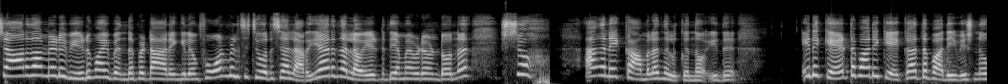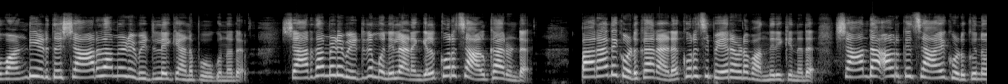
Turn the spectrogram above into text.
ശാരദാമ്മയുടെ വീടുമായി ബന്ധപ്പെട്ട ആരെങ്കിലും ഫോൺ വിളിച്ച് ചോദിച്ചാൽ അറിയായിരുന്നല്ലോ ഏട്ടത്തിയമ്മ എവിടെ ഉണ്ടോന്ന്. ഷോ അങ്ങനെ കമല നിൽക്കുന്നു. ഇത് ഇത് കേട്ട പാതി കേൾക്കാത്ത പാതി വിഷ്ണു വണ്ടിയെടുത്ത് ശാരദാമ്മയുടെ വീട്ടിലേക്കാണ് പോകുന്നത്. ശാരദാമ്മയുടെ വീട്ടിന് മുന്നിലാണെങ്കിൽ കുറച്ച് ആൾക്കാരുണ്ട്. പരാതി കൊടുക്കാനാണ് കുറച്ച് പേർ അവിടെ വന്നിരിക്കുന്നത്. ശാന്ത അവർക്ക് ചായ കൊടുക്കുന്നു.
